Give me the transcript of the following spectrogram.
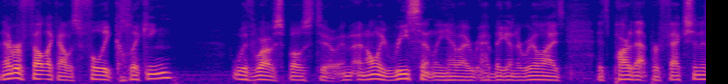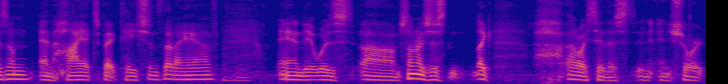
Never felt like I was fully clicking with where I was supposed to. And, and only recently have I have begun to realize it's part of that perfectionism and high expectations that I have. Mm-hmm and it was um, sometimes just like how do I say this in, in short?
